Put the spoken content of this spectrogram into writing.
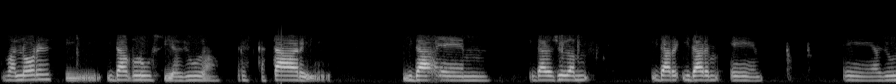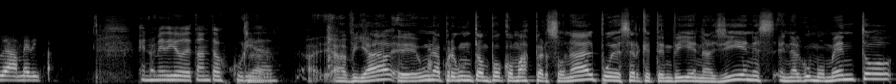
valores y, dar luz y ayuda, rescatar y, dar, em, dar ayuda y dar, y dar eh, eh, ayuda médica. En medio de tanta oscuridad. Había eh, una pregunta un poco más personal. ¿Puede ser que te envíen allí en, en algún momento?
